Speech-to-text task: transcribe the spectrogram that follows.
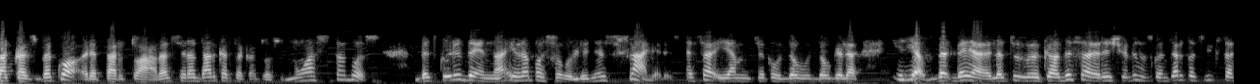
Na, kas be ko, repertuaras yra dar kartą kartuosiu, nuostabus. Bet kuri daina yra pasaulinis šlageris. Tiesa, jam, sakau, daug, daugelio. Jie, be, beje, lietuvių, visa, reiškia, visas koncertas vyksta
